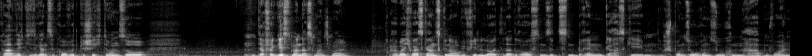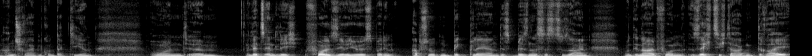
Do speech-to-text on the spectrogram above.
gerade durch diese ganze Covid-Geschichte und so, da vergisst man das manchmal. Aber ich weiß ganz genau, wie viele Leute da draußen sitzen, brennen, Gas geben, Sponsoren suchen, haben wollen, anschreiben, kontaktieren. Und ähm, letztendlich voll seriös bei den absoluten Big Playern des Businesses zu sein und innerhalb von 60 Tagen drei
